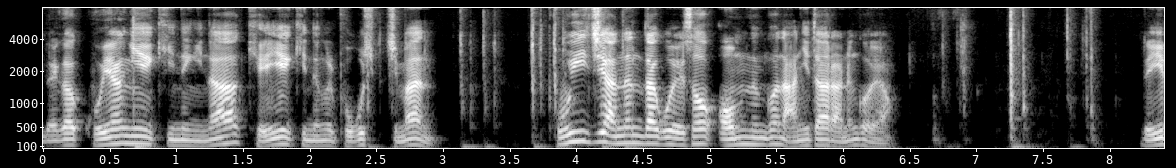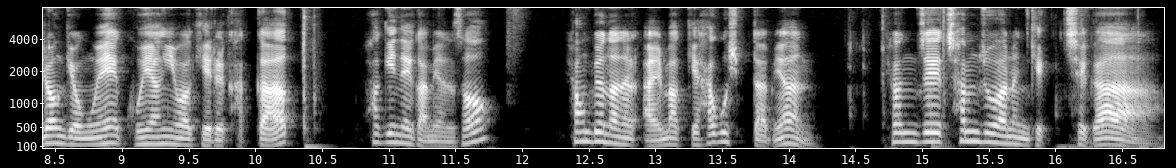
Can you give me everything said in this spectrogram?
내가 고양이의 기능이나 개의 기능을 보고 싶지만 보이지 않는다고 해서 없는 건 아니다라는 거예요. 네, 이런 경우에 고양이와 개를 각각 확인해 가면서 형변환을 알맞게 하고 싶다면 현재 참조하는 객체가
